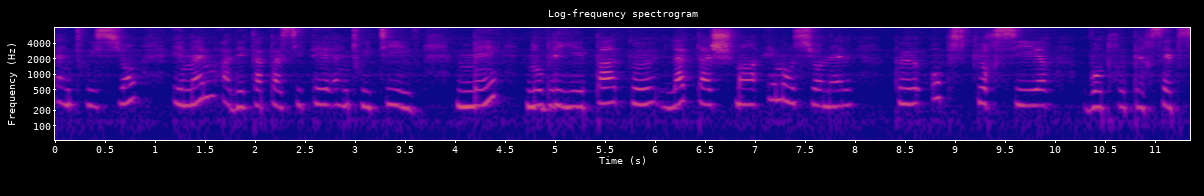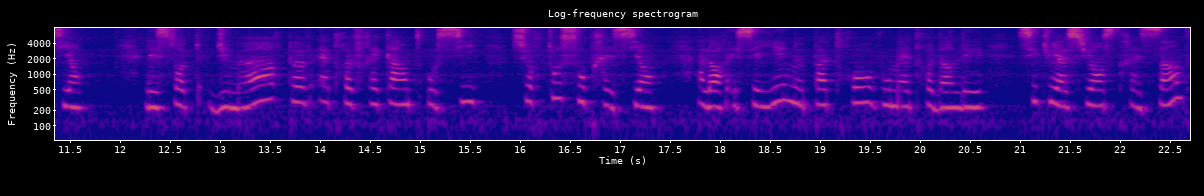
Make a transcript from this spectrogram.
intuition et même à des capacités intuitives. Mais n'oubliez pas que l'attachement émotionnel peut obscurcir votre perception. Les sautes d'humeur peuvent être fréquentes aussi, surtout sous pression. Alors essayez de ne pas trop vous mettre dans les situations stressantes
